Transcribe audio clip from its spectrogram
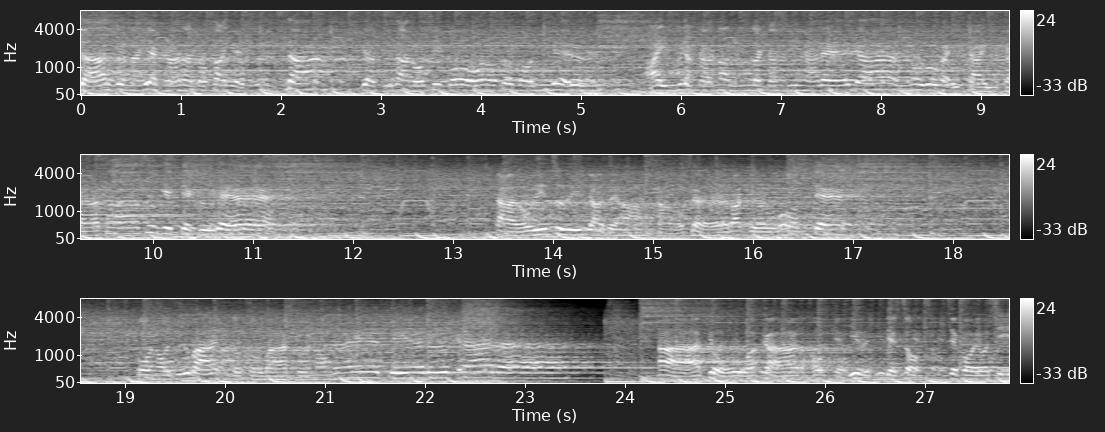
邪悪なやからと下げすんだ奴らの思考の外に出る。愛だかなんだか死なれが喉が痛いから助けてくれ。たどり着いたぜあんたの背中を追ってこの呪縛と賭博逃れてやるから。ああ今日はカラオケ言ってそう。して声を信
